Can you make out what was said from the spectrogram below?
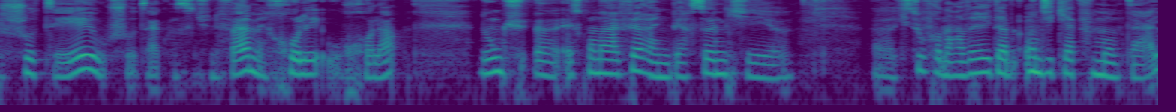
choté ou chota quand c'est une femme et cholé ou chola. Donc, est-ce qu'on a affaire à une personne qui est euh, qui souffre d'un véritable handicap mental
